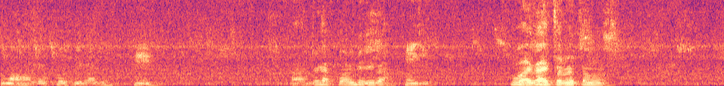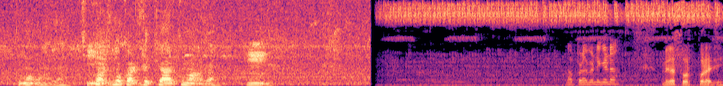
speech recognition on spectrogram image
ਕਮਾ ਲੋਕ ਕੋਸੀ ਵਾਲ ਹੂੰ। ਹਾਂ ਜਿਹੜਾ ਕੋਲ ਹੈਗਾ। ਹਾਂਜੀ। ਉਹ ਹੈਗਾ ਇਤਨੇ ਤੋਂ ਕਮਾਵਾ ਦਾ ਠੀਕ। ਘੱਟ ਤੋਂ ਘੱਟ ਤੇ ਚਾਰ ਕਮਾ ਦਾ ਹੂੰ। ਆਪਣਾ ਪਿੰਡ ਕਿਹੜਾ? ਮੇਰਾ ਸੁਰਖਪੁਰ ਹੈ ਜੀ।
